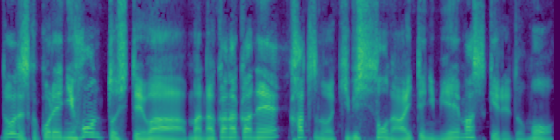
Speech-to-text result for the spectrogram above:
どうですか、これ、日本としては、まあ、なかなかね、勝つのは厳しそうな相手に見えますけれども、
